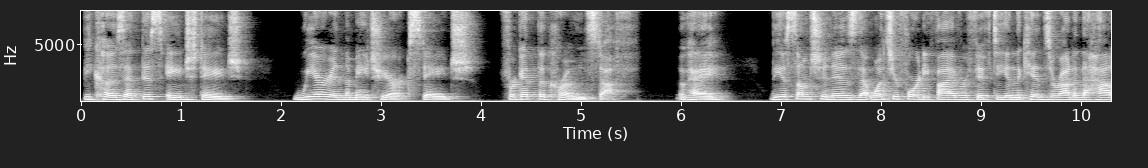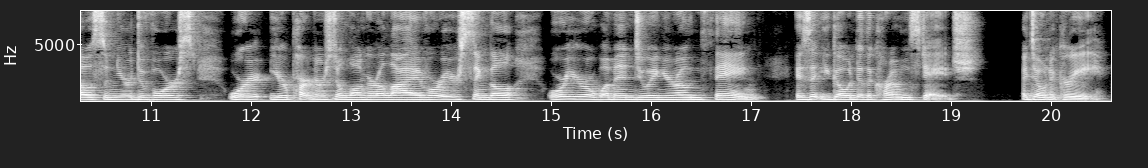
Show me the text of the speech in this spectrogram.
Because at this age stage, we are in the matriarch stage. Forget the crone stuff. Okay. The assumption is that once you're 45 or 50 and the kids are out of the house and you're divorced or your partner's no longer alive or you're single or you're a woman doing your own thing, is that you go into the crone stage. I don't agree.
